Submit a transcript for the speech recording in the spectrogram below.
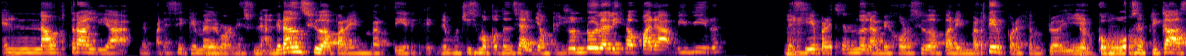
en hmm. Australia, me parece que Melbourne es una gran ciudad para invertir, que tiene muchísimo potencial y aunque yo no la elija para vivir, me mm. sigue pareciendo la mejor ciudad para invertir, por ejemplo. Y como vos explicás,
